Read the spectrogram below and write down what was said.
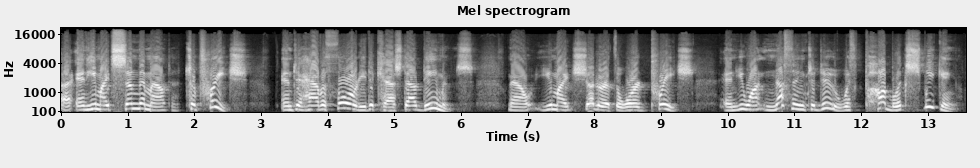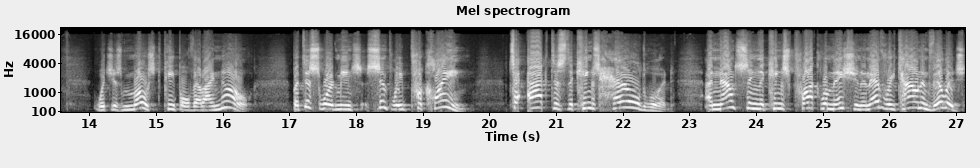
Uh, and he might send them out to preach and to have authority to cast out demons. Now, you might shudder at the word preach, and you want nothing to do with public speaking, which is most people that I know. But this word means simply proclaim, to act as the king's herald would, announcing the king's proclamation in every town and village.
